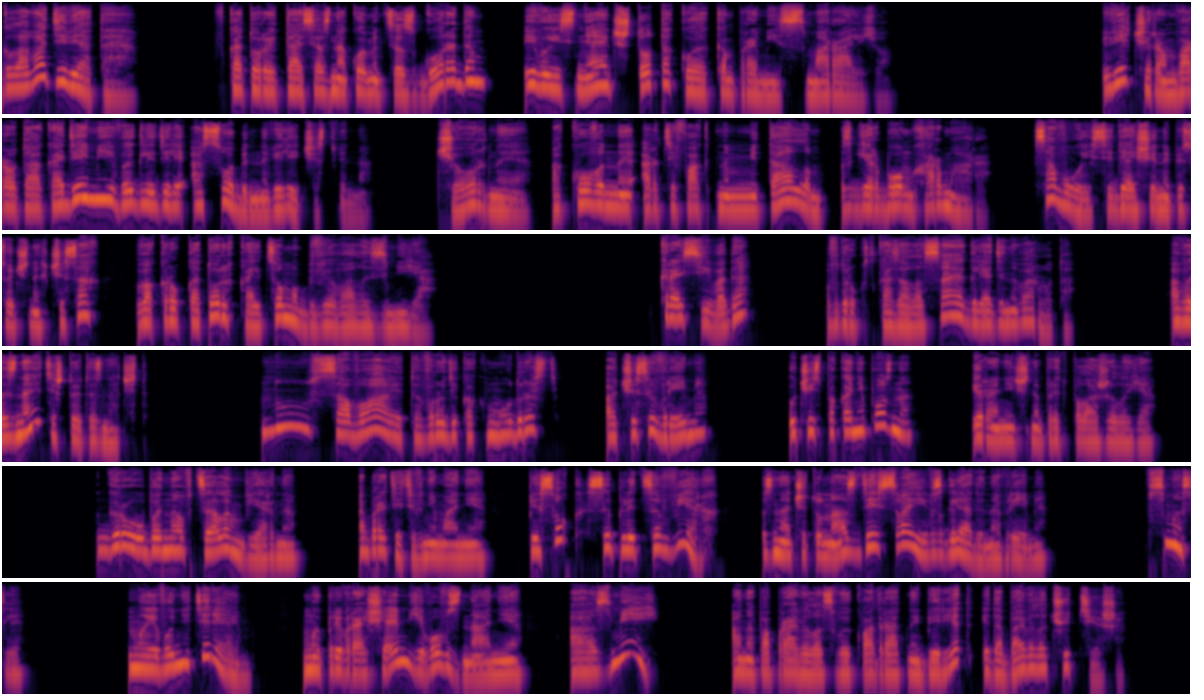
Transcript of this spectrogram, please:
Глава девятая, в которой Тася знакомится с городом и выясняет, что такое компромисс с моралью. Вечером ворота Академии выглядели особенно величественно. Черные, окованные артефактным металлом с гербом Хармара, совой, сидящей на песочных часах, вокруг которых кольцом обвивалась змея. «Красиво, да?» — вдруг сказала Сая, глядя на ворота. «А вы знаете, что это значит?» «Ну, сова — это вроде как мудрость, а часы — время. Учись, пока не поздно», — иронично предположила я. Грубо, но в целом верно. Обратите внимание, песок сыплется вверх, значит, у нас здесь свои взгляды на время. В смысле? Мы его не теряем, мы превращаем его в знание, а змей... Она поправила свой квадратный берет и добавила чуть тише.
